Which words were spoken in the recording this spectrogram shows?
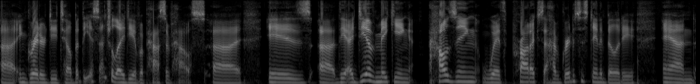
uh, in greater detail. But the essential idea of a passive house uh, is uh, the idea of making housing with products that have greater sustainability and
